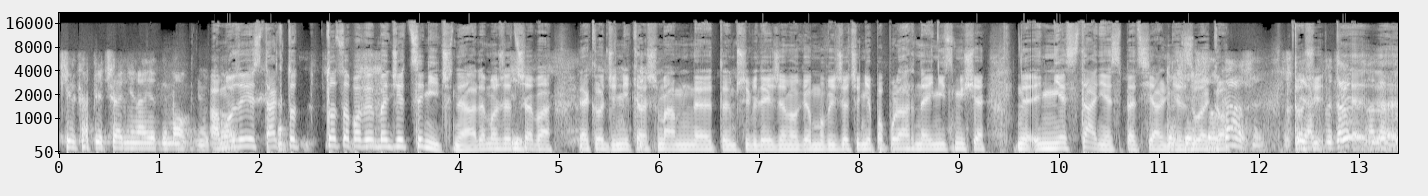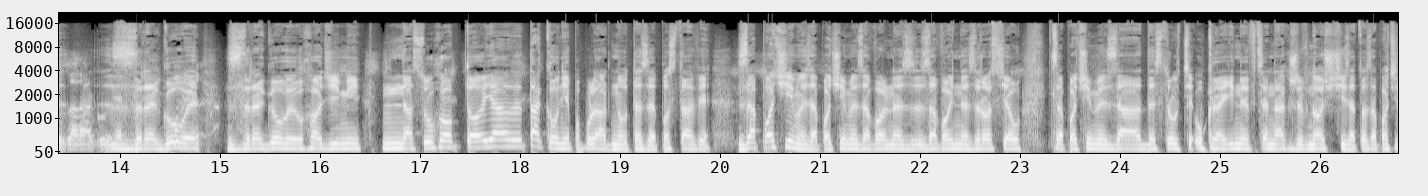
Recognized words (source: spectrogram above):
kilka pieczeni na jednym ogniu. A może jest tak, to, to co powiem będzie cyniczne, ale może trzeba, jako dziennikarz mam e, ten przywilej, że mogę mówić rzeczy niepopularne i nic mi się e, nie stanie specjalnie to złego. Okaże. To się, z reguły, z reguły uchodzi mi na sucho, to ja taką niepopularną tezę postawię. Zapłacimy, zapłacimy za, wolne, za wojnę z Rosją, zapłacimy za destrukcję Ukrainy w cenach żywności, za to zapłaci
